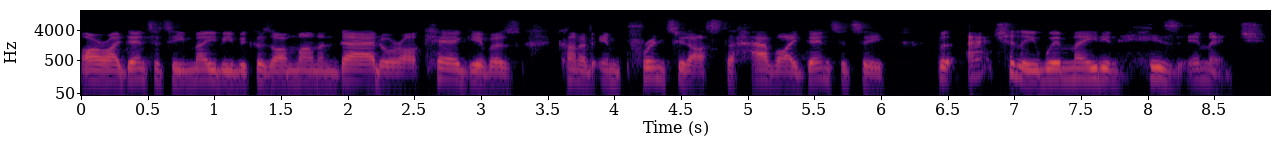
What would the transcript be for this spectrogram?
our identity maybe because our mum and dad or our caregivers kind of imprinted us to have identity. But actually we're made in his image.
